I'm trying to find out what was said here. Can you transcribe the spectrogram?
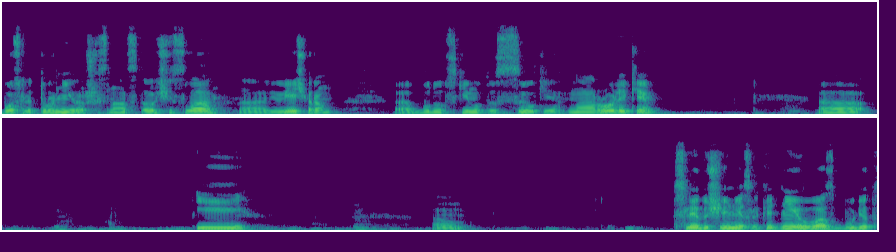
после турнира 16 числа э, вечером будут скинуты ссылки на ролики. И следующие несколько дней у вас будет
